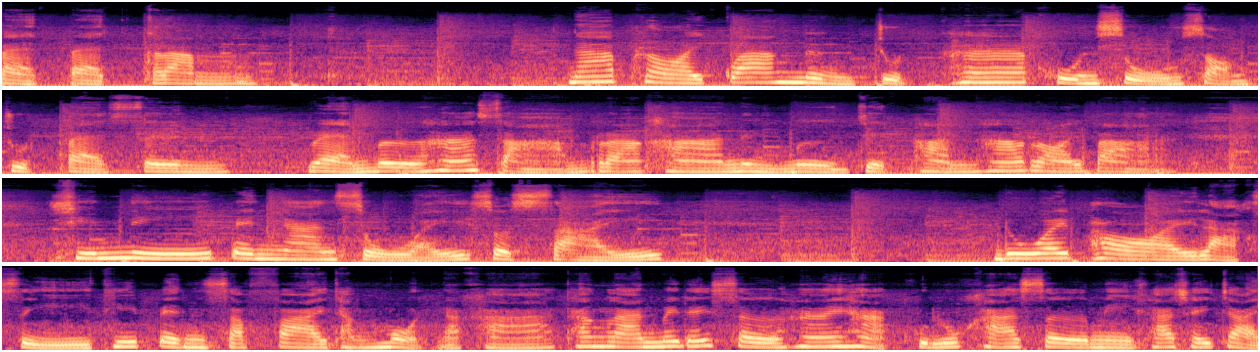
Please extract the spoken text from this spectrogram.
6.88 กรัม หน้าพลอยกว้าง 1.5 คูณสูง 2.8 เซน แหวนเบอร์ 53 ราคา 17,500 บาท ชิ้นนี้เป็นงานสวยสดใส ด้วยพลอยหลากสีที่เป็นซับไฟทั้งหมดนะคะ ทางร้านไม่ได้เซอร์ให้หากคุณลูกค้าเซอร์มีค่าใช้จ่าย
